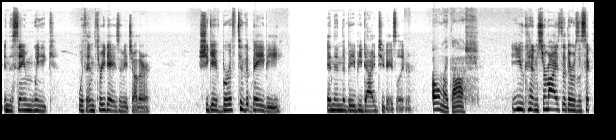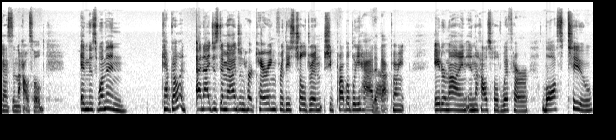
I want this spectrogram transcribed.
in the same week within three days of each other. She gave birth to the baby, and then the baby died two days later. Oh my gosh. You can surmise that there was a sickness in the household. And this woman kept going. And I just imagine her caring for these children. She probably had yeah. at that point eight or nine in the household with her, lost two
